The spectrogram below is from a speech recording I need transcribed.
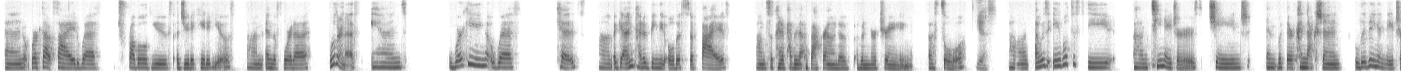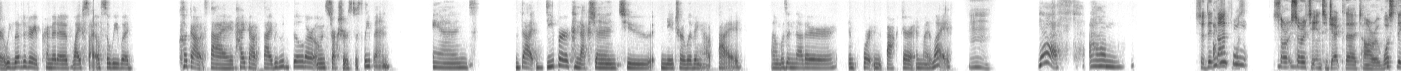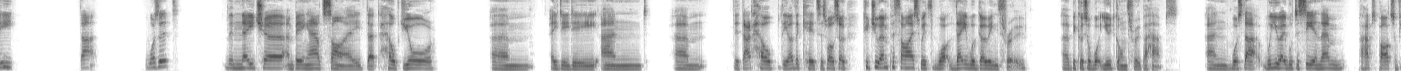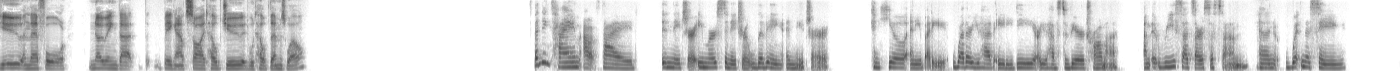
and worked outside with troubled youth, adjudicated youth um, in the Florida wilderness. And working with kids, um, again, kind of being the oldest of five. Um, so kind of having that background of, of a nurturing a soul. Yes. Um, I was able to see um, teenagers change and with their connection, living in nature. We lived a very primitive lifestyle. So we would cook outside, hike outside, we would build our own structures to sleep in. And that deeper connection to nature living outside um, was another important factor in my life. Mm. Yes. Um, so did that was sorry sorry to interject there, Tara. Was the that was it the nature and being outside that helped your um, ADD and um, did that help the other kids as well? So could you empathize with what they were going through uh, because of what you'd gone through perhaps? And was that, were you able to see in them perhaps parts of you and therefore knowing that being outside helped you, it would help them as well? Spending time outside in nature, immersed in nature, living in nature can heal anybody, whether you have ADD or you have severe trauma. Um, it resets our system mm-hmm. and witnessing,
